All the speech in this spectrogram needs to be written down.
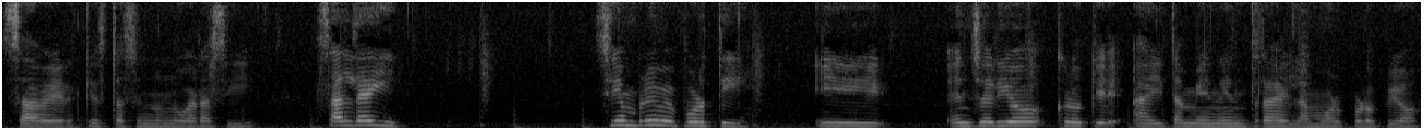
saber que estás en un lugar así, sal de ahí. Siempre ve por ti. Y en serio creo que ahí también entra el amor propio.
